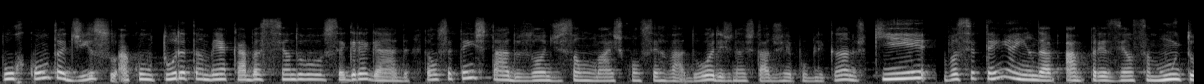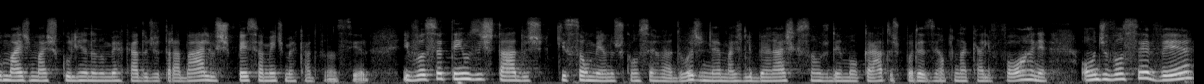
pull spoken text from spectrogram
por conta disso, a cultura também acaba sendo segregada. Então, você tem estados onde são mais conservadores, né, estados republicanos, que você tem ainda a presença muito mais masculina no mercado de trabalho, especialmente no mercado financeiro, e você tem os estados que são menos conservadores, né, mais liberais, que são os democratas, por exemplo, na Califórnia, onde você vê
